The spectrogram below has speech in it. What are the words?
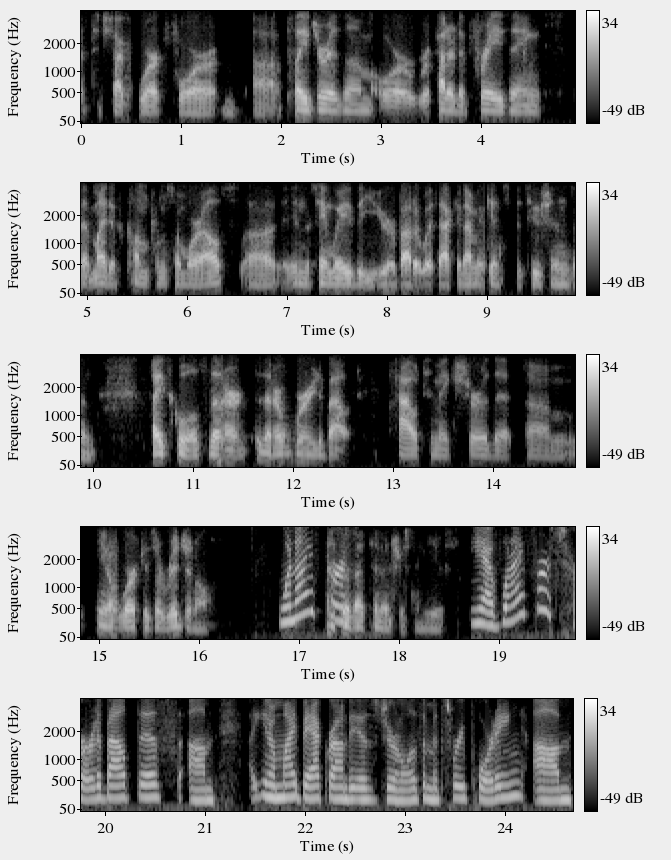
to check work for uh, plagiarism or repetitive phrasing that might have come from somewhere else. Uh, in the same way that you hear about it with academic institutions and high schools that are that are worried about how to make sure that um, you know work is original when I first, so that's an interesting use. Yeah, when I first heard about this, um, you know, my background is journalism; it's reporting. Um,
